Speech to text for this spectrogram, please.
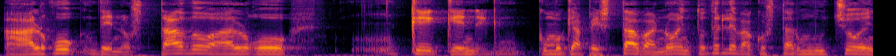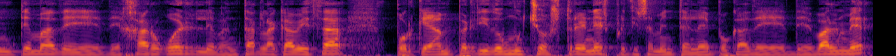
a algo denostado, a algo que, que, como que apestaba, ¿no? Entonces le va a costar mucho en tema de, hardware levantar la cabeza porque han perdido muchos trenes precisamente en la época de, de Balmer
